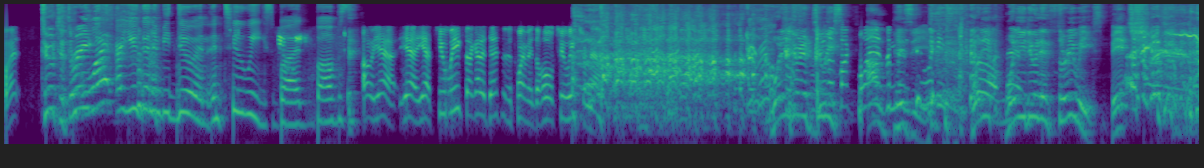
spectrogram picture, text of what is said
What? Two to three. What are you gonna be doing in two weeks, bud, Bubs? Oh yeah, yeah, yeah. Two weeks. I got a dentist appointment the whole two weeks from now. What are you doing in two Who the weeks? fuck plans I'm them in busy. two weeks? What are you Oh, What are you doing in three weeks, bitch?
